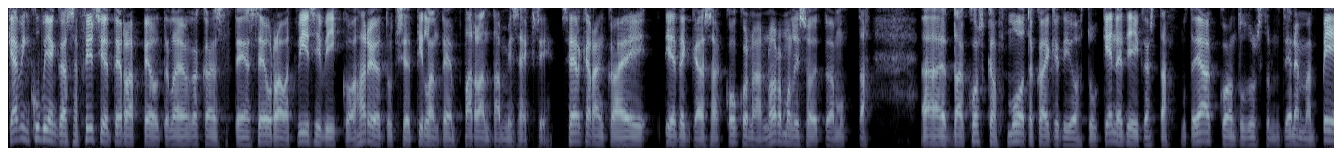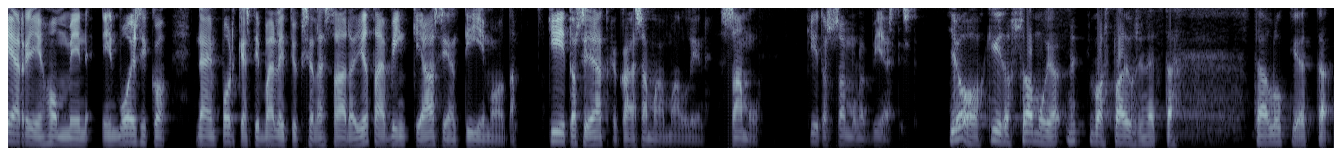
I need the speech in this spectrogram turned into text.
Kävin kuvien kanssa fysioterapeutilla, jonka kanssa teen seuraavat viisi viikkoa harjoituksia tilanteen parantamiseksi. Selkäranka ei tietenkään saa kokonaan normalisoitua, mutta tai koska muoto kaiketi johtuu genetiikasta, mutta Jaakko on tutustunut enemmän PRI-hommiin, niin voisiko näin podcastin välityksellä saada jotain vinkkiä asian tiimoilta? Kiitos ja jatkakaa samaan malliin. Samu. Kiitos Samulle viestistä. Joo, kiitos Samu. Ja nyt vasta tajusin, että tämä luki, että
